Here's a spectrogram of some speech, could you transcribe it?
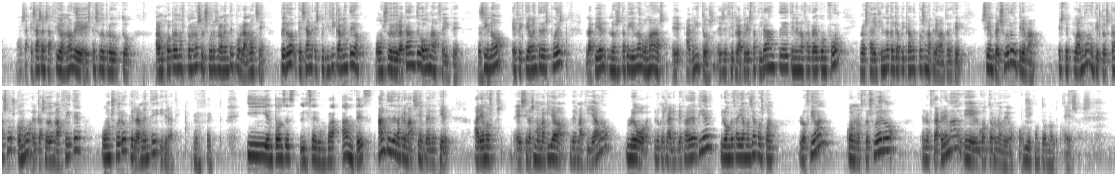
esa, sensación ¿no? de exceso de producto. A lo mejor podemos ponernos el suero solamente por la noche, pero que sean específicamente o un suero hidratante o un aceite. Si no, efectivamente después la piel nos está pidiendo algo más, eh, a gritos. Es decir, la piel está tirante, tiene una falta de confort, nos está diciendo que hay que aplicar después una crema. Entonces, es decir, siempre suero y crema, exceptuando en ciertos casos, como el caso de un aceite o un suero que realmente hidrate. Perfecto. Y entonces el serum va antes. Antes de la crema, siempre. Es decir, haríamos, pues, eh, si nos hemos maquillado, desmaquillado, luego lo que es la limpieza de piel y luego empezaríamos ya pues con loción, con nuestro suero, nuestra crema y el contorno de ojos. Y el contorno de ojos. Eso es.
